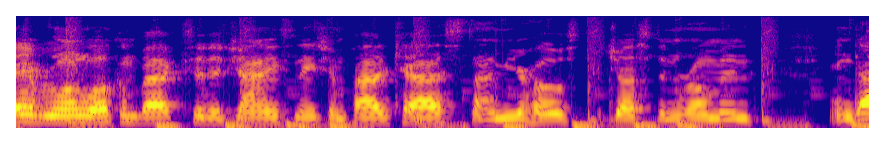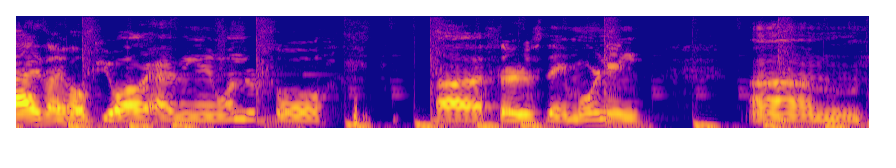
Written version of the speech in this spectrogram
Hey everyone, welcome back to the Giants Nation podcast. I'm your host, Justin Roman. And guys, I hope you all are having a wonderful uh, Thursday morning. Um,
